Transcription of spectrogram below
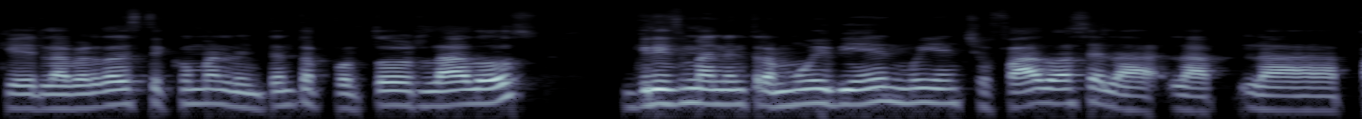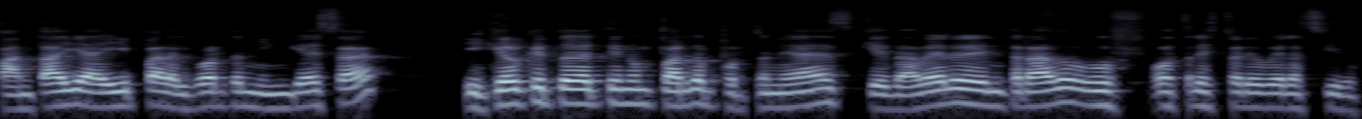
que la verdad este Kuman lo intenta por todos lados. Grisman entra muy bien, muy enchufado, hace la, la, pantalla ahí para el gol de Mingueza y creo que todavía tiene un par de oportunidades que de haber entrado, uff, otra historia hubiera sido.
